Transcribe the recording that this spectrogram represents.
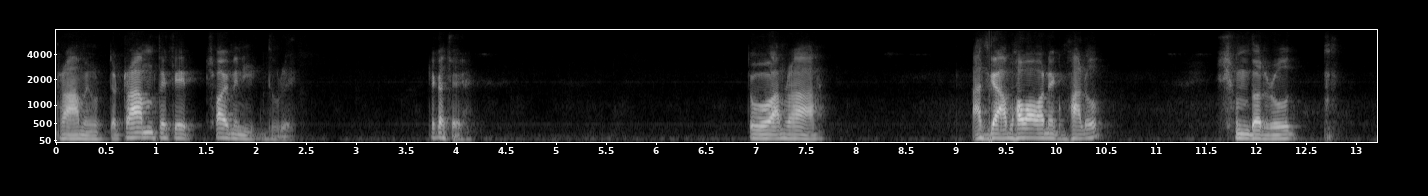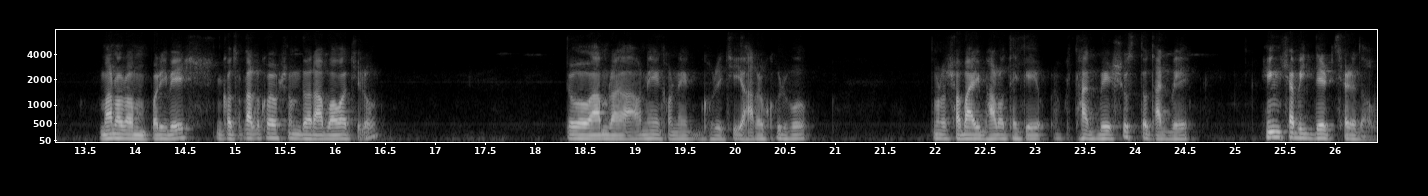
ট্রামে উঠতে। ট্রাম থেকে ছয় মিনিট দূরে। ঠিক আছে? তো আমরা আজকে আবহাওয়া অনেক ভালো, সুন্দর রোদ, মনোরম পরিবেশ, গতকালকেও সুন্দর আবহাওয়া ছিল। তো আমরা অনেক অনেক ঘুরেছি আরও ঘুরবো। তোমরা সবাই ভালো থেকে থাকবে, সুস্থ থাকবে। হিংসাবিদদের ছেড়ে দাও।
